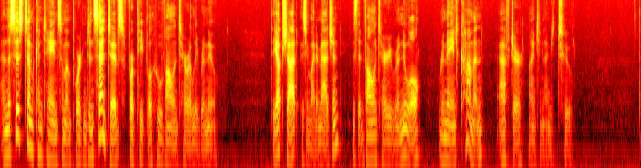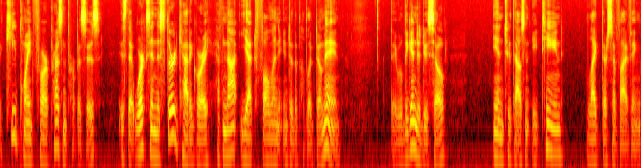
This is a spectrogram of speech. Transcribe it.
And the system contains some important incentives for people who voluntarily renew. The upshot, as you might imagine, is that voluntary renewal remained common after 1992. The key point for our present purposes is that works in this third category have not yet fallen into the public domain. They will begin to do so in 2018, like their surviving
